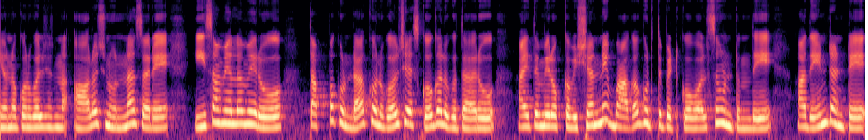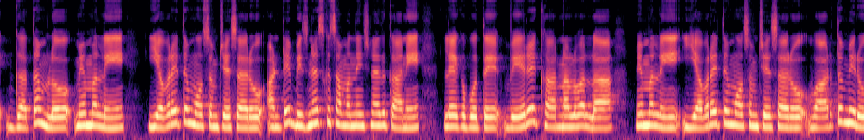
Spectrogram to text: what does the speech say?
ఏమైనా కొనుగోలు చేసిన ఆలోచన ఉన్నా సరే ఈ సమయంలో మీరు తప్పకుండా కొనుగోలు చేసుకోగలుగుతారు. అయితే మీరు ఒక్క విషయాన్ని బాగా గుర్తుపెట్టుకోవాల్సి ఉంటుంది. అదేంటంటే గతంలో మిమ్మల్ని ఎవరైతే మోసం చేశారో అంటే బిజినెస్కి సంబంధించినది కానీ లేకపోతే వేరే కారణాల వల్ల మిమ్మల్ని ఎవరైతే మోసం చేశారో వారితో మీరు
